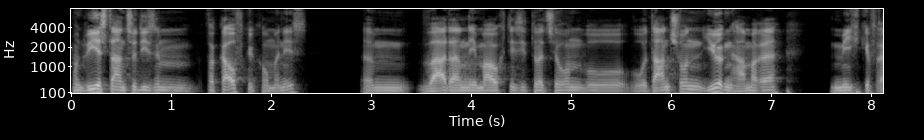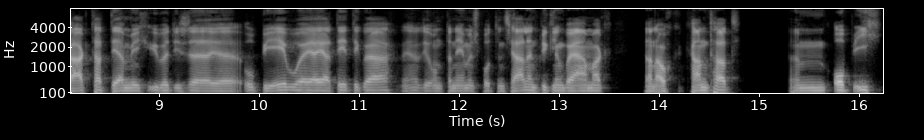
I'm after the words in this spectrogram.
Und wie es dann zu diesem Verkauf gekommen ist, ähm, war dann eben auch die Situation, wo, wo dann schon Jürgen Hammerer mich gefragt hat, der mich über diese äh, OPE, wo er ja tätig war, die Unternehmenspotenzialentwicklung bei AMAG, dann auch gekannt hat, ähm, ob ich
